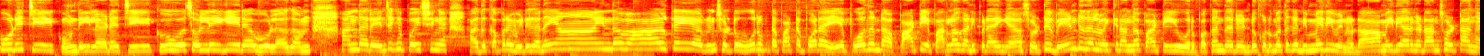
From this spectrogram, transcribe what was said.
பூடிச்சு கூண்டியில் அடைச்சி கூவ சொல்லுகிற உலகம். அந்த ரேஞ்சுக்கு போயிடுச்சுங்க. அதுக்கப்புறம் விடுகதையா இந்த வாழ்க்கை? அப்படின்னு சொல்லிட்டு ஊருப்பட்ட பாட்டை போட ஏ போதுண்டா பாட்டியை பரலோகம் அனுப்பிடாதீங்க சொல்லிட்டு வேண்டுதல் வைக்கிறாங்க பாட்டி. ஒரு பக்கம் இந்த ரெண்டு குடும்பத்துக்கு நிம்மதி வேணும்டா அமைதியாக இருங்கடான்னு சொல்லிட்டாங்க.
